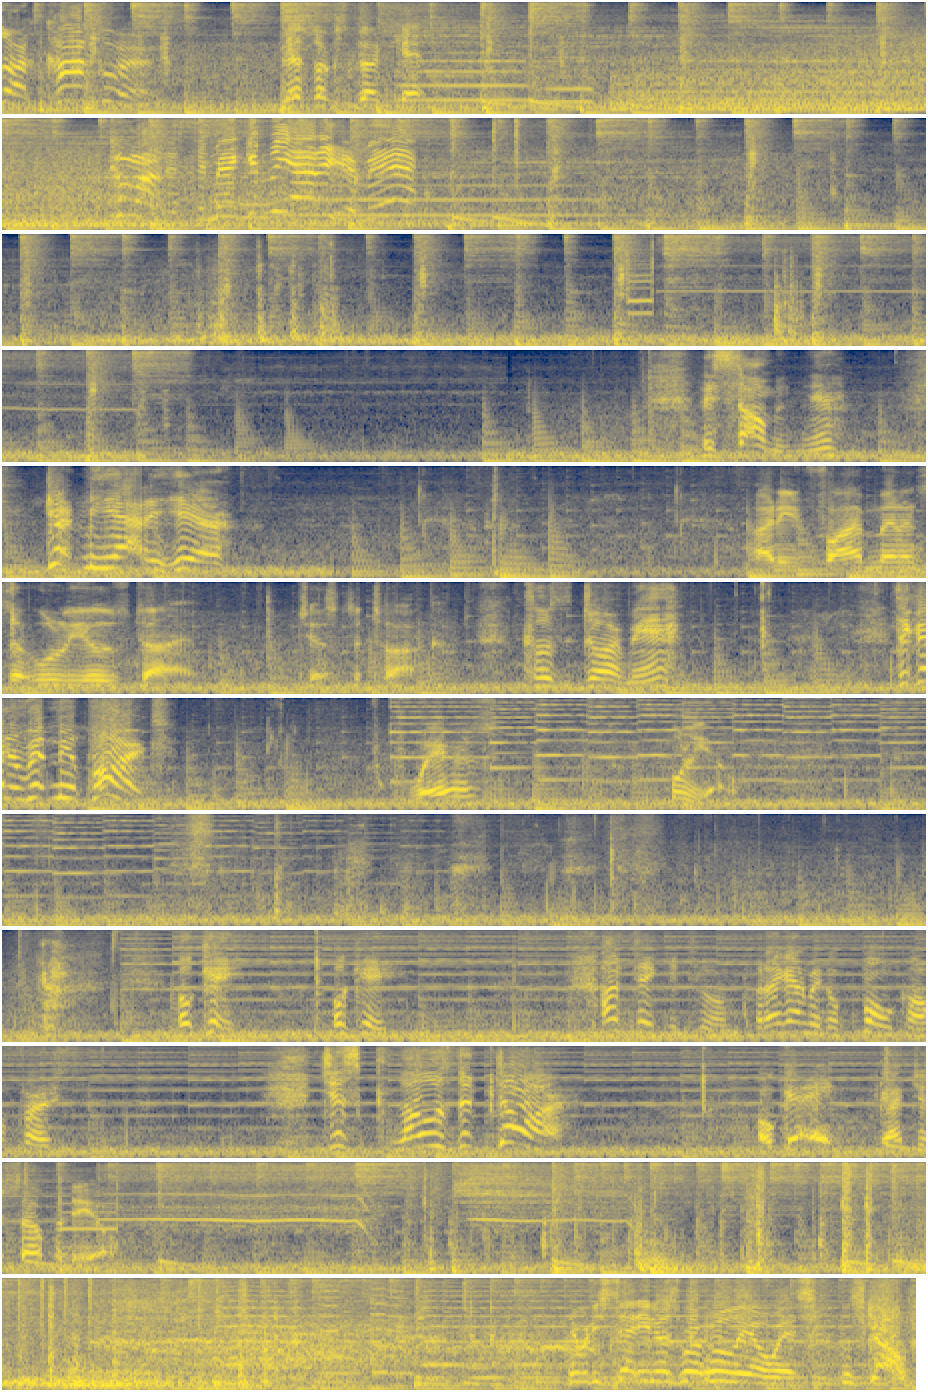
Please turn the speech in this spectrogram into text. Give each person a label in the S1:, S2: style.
S1: This looks good, kid.
S2: Come on, listen, man. Get me out of here, man. They saw me, man. Get me out of here.
S1: I need five minutes of Julio's time, just to talk.
S2: Close the door, man. They're gonna rip me apart.
S1: Where's Julio?
S2: Okay, okay. I'll take you to him, but I gotta make a phone call first. Just close the door.
S1: Okay, got yourself a deal.
S3: He said he knows where Julio is. Let's go.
